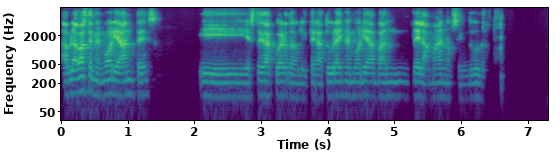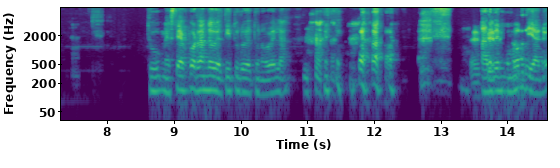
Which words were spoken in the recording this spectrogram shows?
Hablabas de memoria antes y estoy de acuerdo, literatura y memoria van de la mano, sin duda. Tú, me estoy acordando del título de tu novela. de memoria, ¿no?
